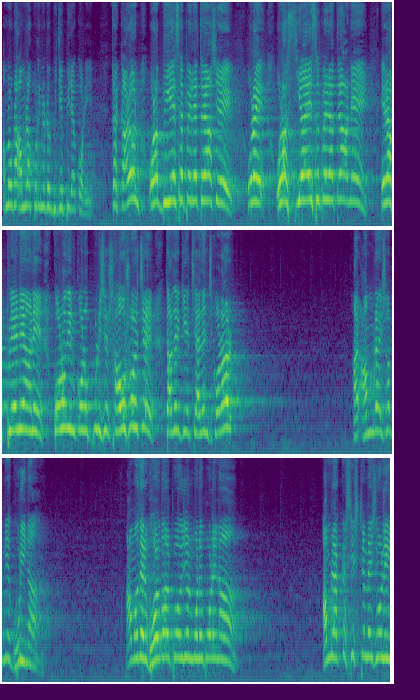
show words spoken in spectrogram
আমরা ওটা, আমরা করি না, ওটা বিজেপিরা করে। তার কারণ, ওরা বিএসএফ এর এতে আসে। ওরা ওরা সিআইএসএফ এর এতে আনে। এরা প্লেনে আনে। কোনোদিন কোনো পুলিশের সাহস হয়েছে তাদের গিয়ে চ্যালেঞ্জ করার। আর আমরা এসব নিয়ে ঘুরি না। আমাদের ঘরবার প্রয়োজন মনে পড়ে না। আমরা একটা সিস্টেমে চলি।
